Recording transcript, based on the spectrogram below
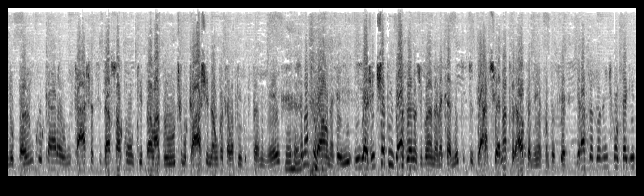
No banco, cara, um caixa se dá só com o que tá lá do último caixa e não com aquela pinta que tá no meio. Uhum. Isso é natural, né? E, e, a gente já tem 10 anos de banda, né, cara? Muito desgaste é natural também acontecer. Graças a Deus a gente consegue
